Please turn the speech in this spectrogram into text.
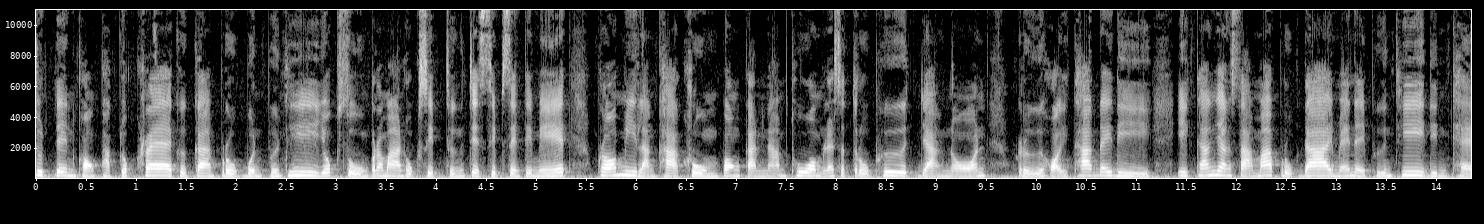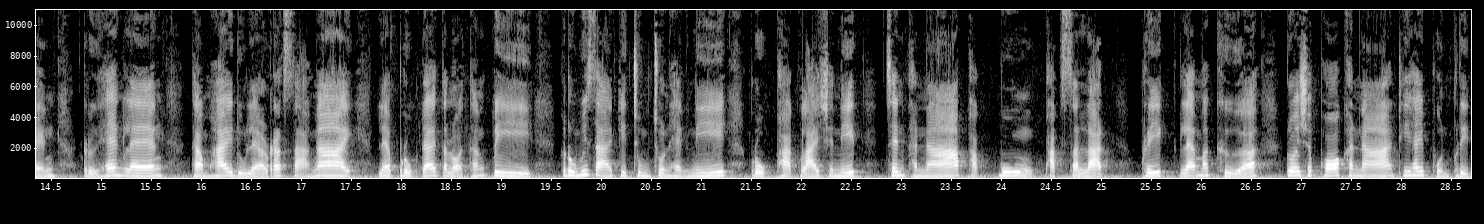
จุดเด่นของผักยกแคร่คือการปลูกบนพื้นที่ยกสูงประมาณ 60-70 เซนติเมตร เพราะมีหลังคาคลุมป้องกันน้ำท่วม และศัตรูพืชอย่างนอน หรือหอยทากได้ดี อีกทั้งยังสามารถปลูกได้แม้ในพื้นที่ดินแข็ง หรือแห้งแล้ง ทำให้ดูแลรักษาง่าย และปลูกได้ตลอดทั้งปี กลุ่มวิสาหกิจชุมชนแห่งนี้ ปลูกผักหลายชนิด เช่นคะน้า ผักบุ้ง ผักสลัด พริกและมะเขือ โดยเฉพาะคะน้าที่ให้ผลผลิต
